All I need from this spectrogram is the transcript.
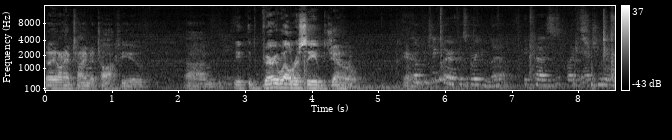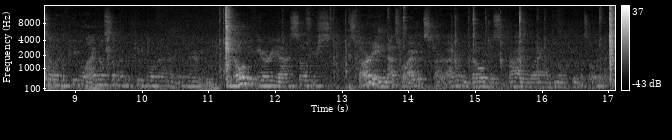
they don't have time to talk to you. Um, very well received generally. Well, particularly if it's where you live, because like Angie knows some of the people, I know some of the people that are in there, know the area, so if you're starting, that's where I would start. I wouldn't go to surprise where I have no clue what's over there.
